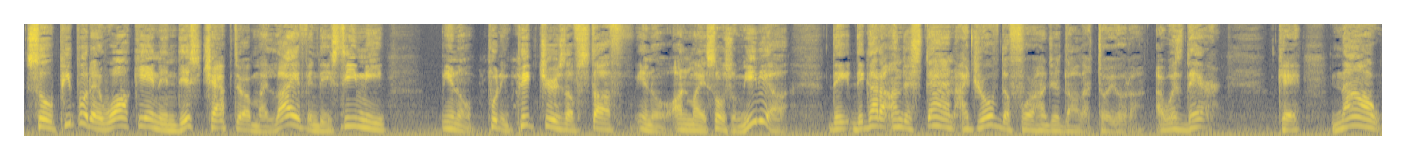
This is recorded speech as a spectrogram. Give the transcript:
So people that walk in in this chapter of my life and they see me, you know, putting pictures of stuff, you know, on my social media, they, they got to understand I drove the $400 Toyota. I was there. Okay. Now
